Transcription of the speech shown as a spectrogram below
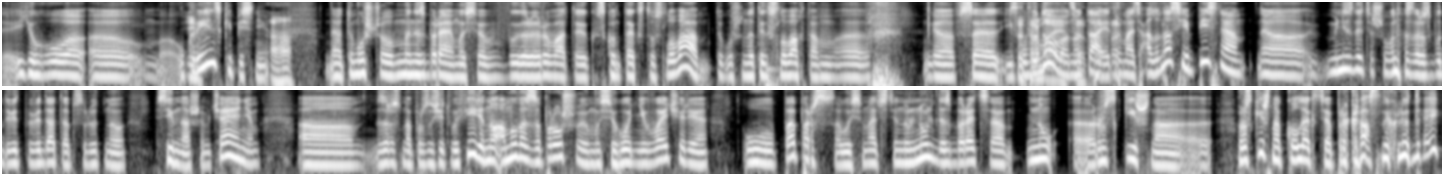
його е, українські пісні, Ага. е, тому що ми не збираємося виривати з контексту слова, тому що на тих словах там. Е, Все і Все побудовано, та, і тримається. Але в нас є пісня. Е, мені здається, що вона зараз буде відповідати абсолютно всім нашим чаянням. Е, зараз вона прозвучить в ефірі. Ну а ми вас запрошуємо сьогодні ввечері у Пеперс о 18.00, де збереться ну, е, розкішна, е, розкішна колекція прекрасних людей,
